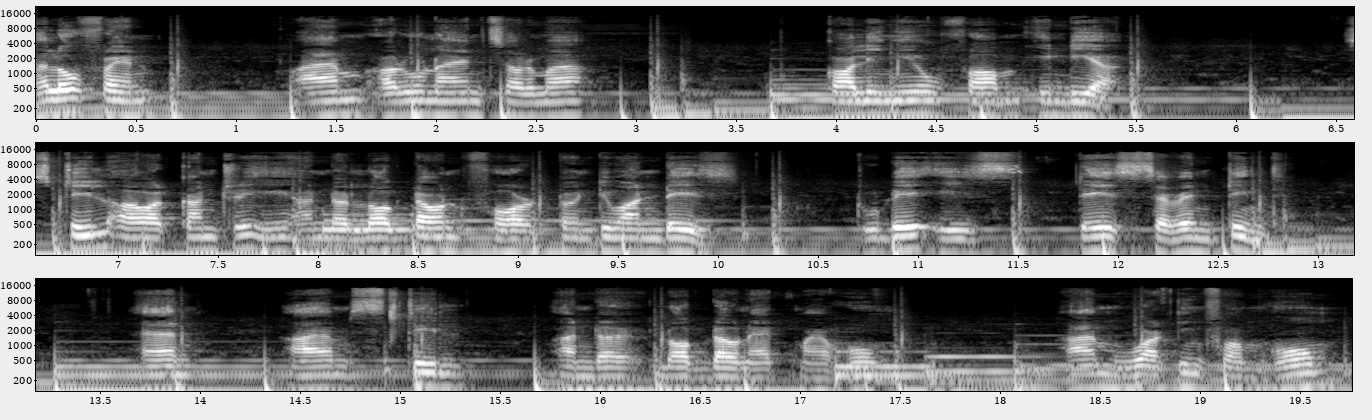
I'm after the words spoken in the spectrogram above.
Hello, friend. I am Arunayan Sharma calling you from India. Still, our country is under lockdown for 21 days. Today is day 17th, and I am still under lockdown at my home. I am working from home,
